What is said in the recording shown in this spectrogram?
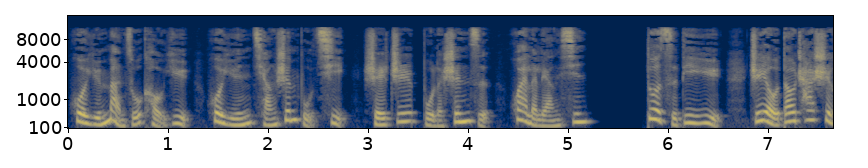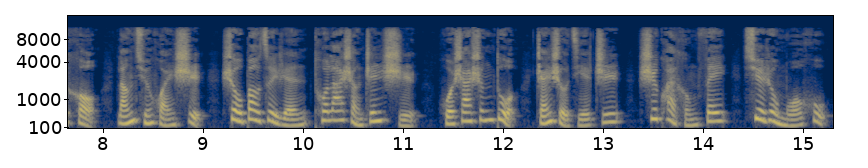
或云满足口欲，或云强身补气，谁知补了身子，坏了良心。堕此地狱，只有刀叉事后，狼群环视，受报罪人拖拉上真实，活杀生剁，斩首截肢，尸块横飞，血肉模糊，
